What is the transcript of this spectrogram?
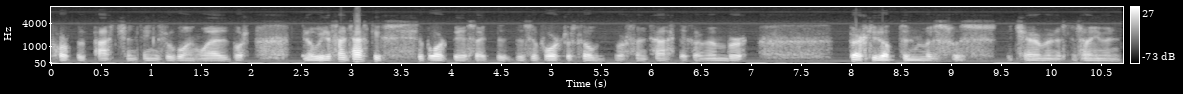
purple patch and things were going well, but you know, we had a fantastic support base. Like the, the supporters club were fantastic. I remember Bertie Lupton was was the chairman at the time, and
